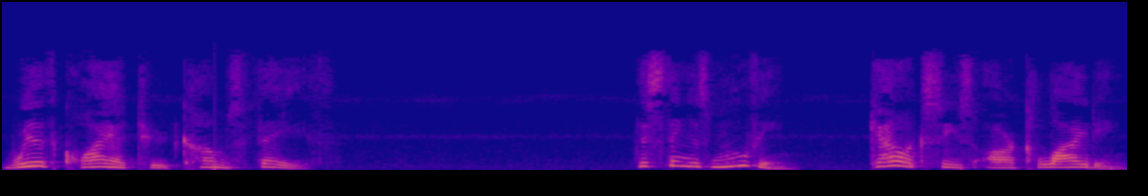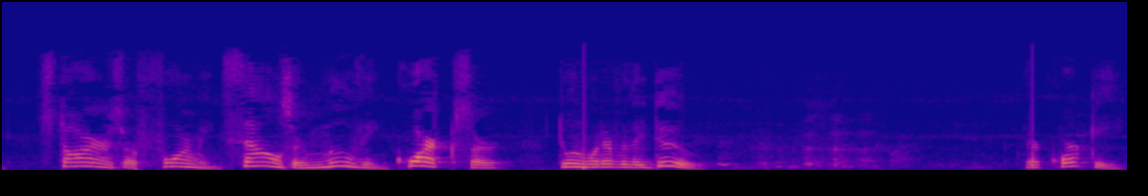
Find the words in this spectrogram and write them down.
With quietude comes faith. This thing is moving. Galaxies are colliding. Stars are forming. Cells are moving. Quarks are doing whatever they do. They're quirky.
